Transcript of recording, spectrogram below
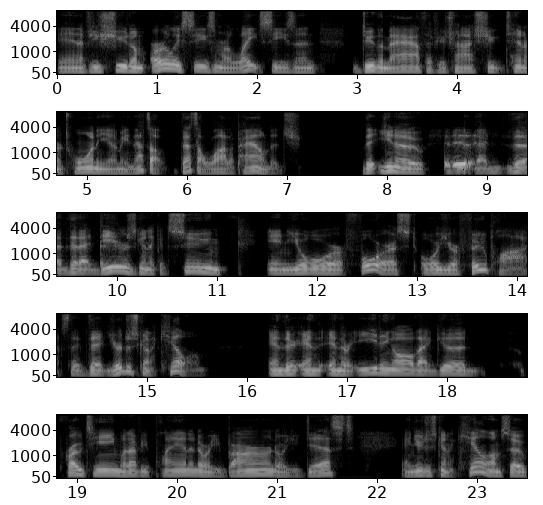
and if you shoot them early season or late season, do the math. If you're trying to shoot ten or twenty, I mean that's a that's a lot of poundage that you know that that that deer is going to consume in your forest or your food plots that that you're just going to kill them and they're and, and they're eating all that good protein whatever you planted or you burned or you disked and you're just going to kill them so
